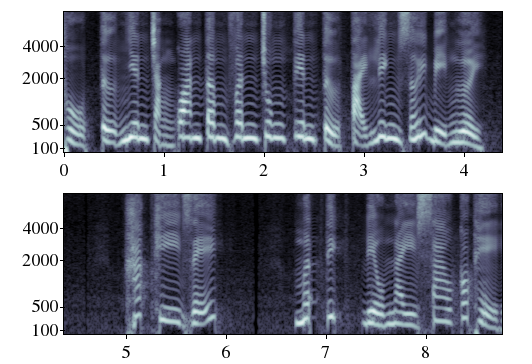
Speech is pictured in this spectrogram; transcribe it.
Thủ tự nhiên chẳng quan tâm vân trung tiên tử tại linh giới bị người. Khác khi dễ. Mất tích điều này sao có thể.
